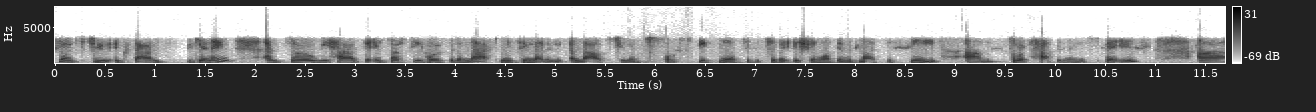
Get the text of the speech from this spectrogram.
close to exams beginning. And so we had the SRC hosted a mass meeting that allowed students to sort of speak more to the, to the issue and what they would like to see um, sort of happen in the space. Uh,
